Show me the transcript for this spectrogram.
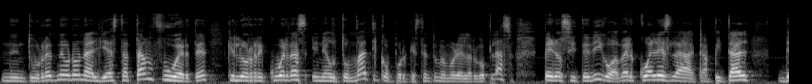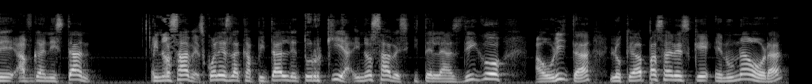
en tu red neuronal ya está tan fuerte que lo recuerdas en automático porque está en tu memoria a largo plazo. Pero si te digo, a ver, ¿cuál es la capital de Afganistán? y no sabes cuál es la capital de Turquía y no sabes y te las digo ahorita, lo que va a pasar es que en una hora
